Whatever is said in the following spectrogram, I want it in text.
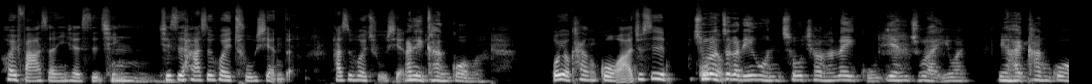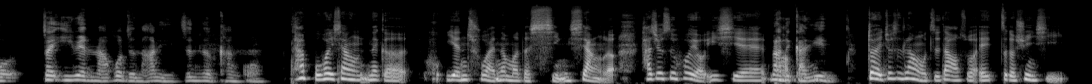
会发生一些事情。嗯其实它是会出现的，它是会出现的。那你看过吗？我有看过啊，就是除了这个灵魂出窍的那一股烟出来以外，你还看过在医院啊或者哪里真的看过？它不会像那个烟出来那么的形象了，它就是会有一些让你感应，对，就是让我知道说，哎，这个讯息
